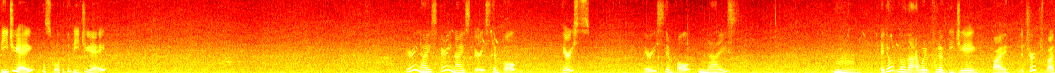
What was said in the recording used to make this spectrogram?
BGA, let's go look at the BGA. Very nice, very nice, very simple. Very Very simple. Nice. Hmm. I don't know that I would have put a BGA by the church, but...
